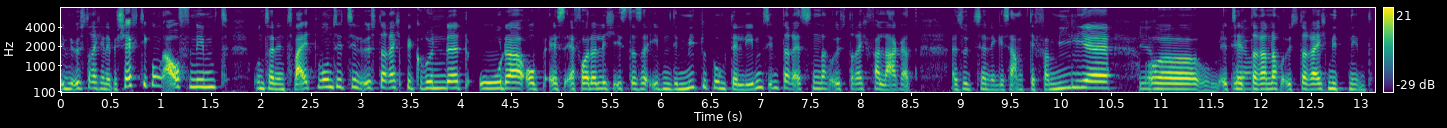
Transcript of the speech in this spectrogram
in Österreich eine Beschäftigung aufnimmt und seinen Zweitwohnsitz in Österreich begründet oder ob es erforderlich ist, dass er eben den Mittelpunkt der Lebensinteressen nach Österreich verlagert, also seine gesamte Familie ja. äh, etc. Ja. nach Österreich mitnimmt.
